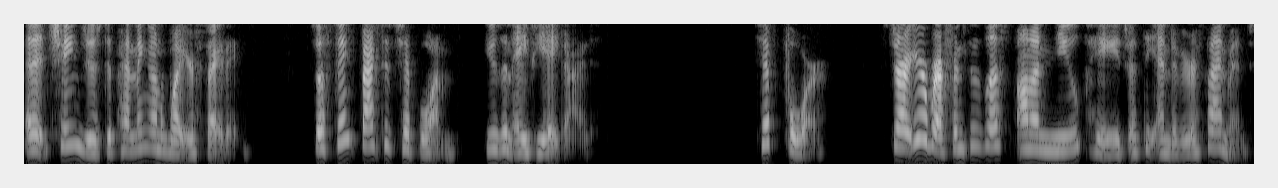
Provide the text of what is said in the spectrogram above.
and it changes depending on what you're citing. So think back to tip 1. Use an APA guide. Tip 4. Start your references list on a new page at the end of your assignment,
